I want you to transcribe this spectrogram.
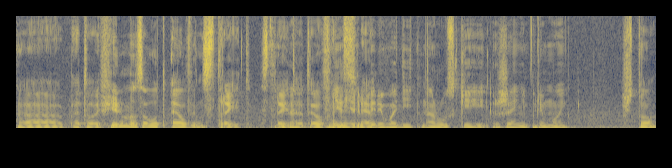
э, этого фильма зовут Элвин Стрейт. Стрейт Да. это его Если фамилия. переводить на русский, Женя Прямой. Что?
